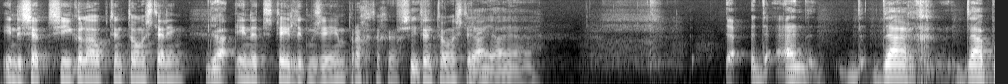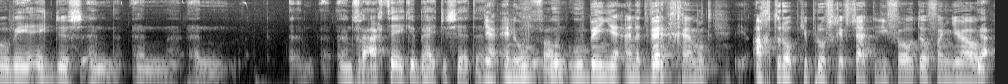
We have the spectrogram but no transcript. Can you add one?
in de Set Siegelau tentoonstelling ja. in het Stedelijk Museum. Prachtige tentoonstelling. Ja, ja, ja. ja en daar, daar probeer ik dus een, een, een, een vraagteken bij te zetten. Ja, en hoe, hoe, hoe ben je aan het werk gegaan? Want achterop je proefschrift staat die foto van jou ja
